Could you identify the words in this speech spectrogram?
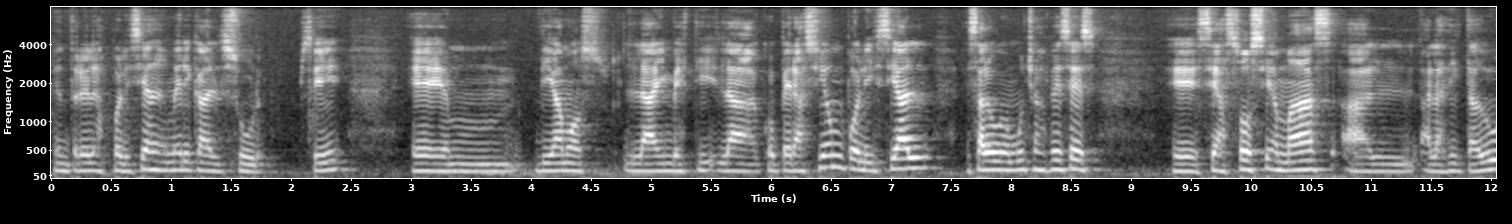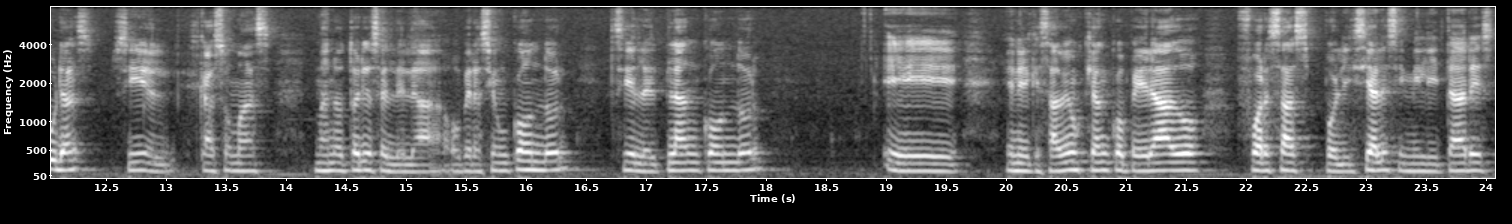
entre las policías de América del Sur. ¿sí? Em, digamos, la, la, cooperación policial es algo que muchas veces eh, se asocia más a las dictaduras. ¿sí? El, caso más, más notorio es el de la Operación Cóndor, ¿sí? el del Plan Cóndor. Eh, en el que sabemos que han cooperado fuerzas policiales y militares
